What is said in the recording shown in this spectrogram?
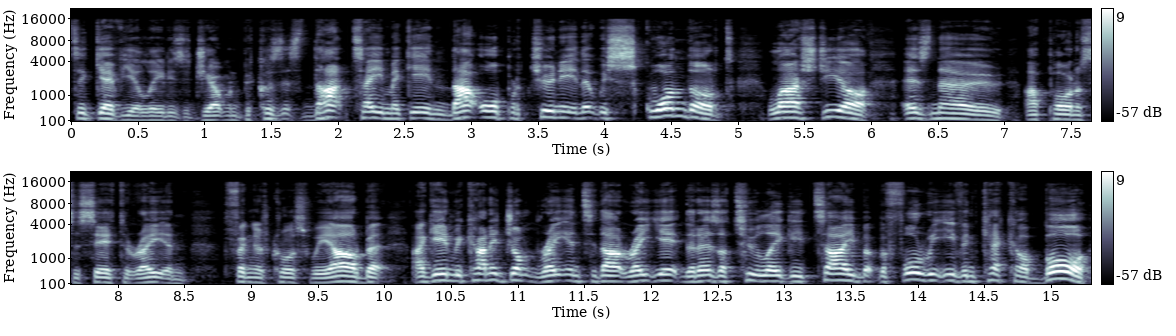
to give you, ladies and gentlemen, because it's that time again. That opportunity that we squandered last year is now upon us to set it right, and fingers crossed we are. But again, we can't jump right into that right yet. There is a two-legged tie, but before we even kick a ball,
